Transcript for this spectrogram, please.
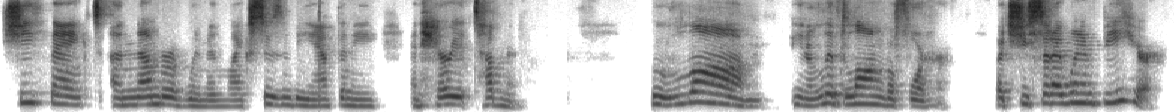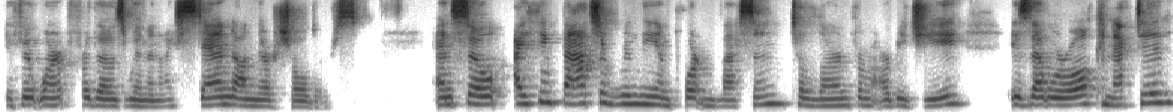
she thanked a number of women like Susan B. Anthony and Harriet Tubman, who long, you know, lived long before her. But she said, I wouldn't be here if it weren't for those women. I stand on their shoulders. And so I think that's a really important lesson to learn from RBG is that we're all connected.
